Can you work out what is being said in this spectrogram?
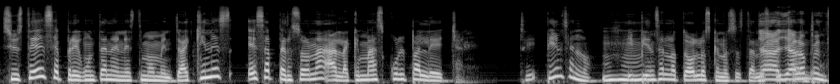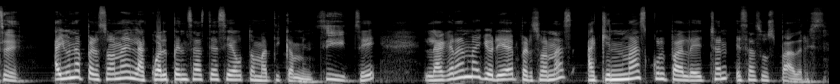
Si ustedes se preguntan en este momento, ¿a quién es esa persona a la que más culpa le echan? ¿Sí? Piénsenlo. Y piénsenlo todos los que nos están Ya, escuchando. ya lo pensé. Hay una persona en la cual pensaste así automáticamente. Sí. ¿sí? La gran mayoría de personas a quien más culpa le echan es a sus padres.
